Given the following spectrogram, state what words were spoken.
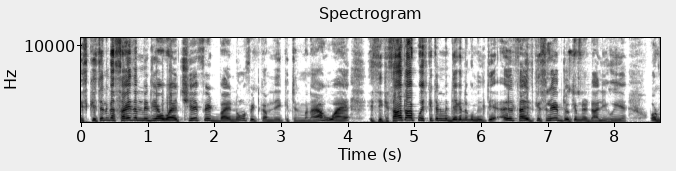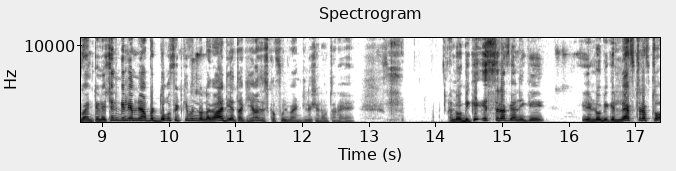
इस किचन का साइज़ हमने दिया हुआ है छः फीट बाय नौ फीट का हमने किचन बनाया हुआ है। इसी के साथ आपको इस किचन में देखने को मिलती है एल साइज़ की स्लेब जो कि हमने डाली हुई है। और वेंटिलेशन के लिए हमने यहाँ पर दो फीट की विंडो लगा दिया ताकि यहाँ से इसका फुल वेंटिलेशन होता रहे। लॉबी के इस तरफ़ यानी कि ये लोबी के लेफ़्ट तरफ़ तो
